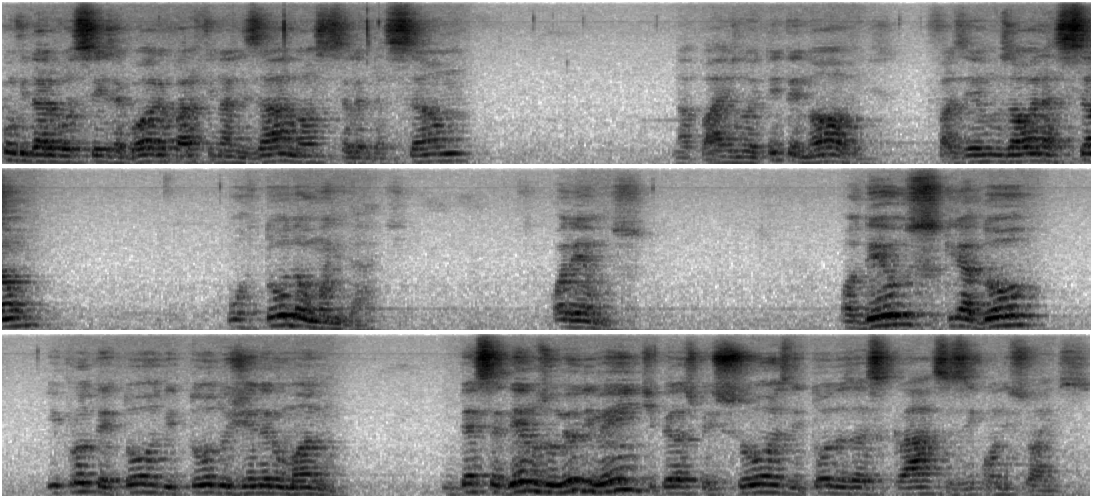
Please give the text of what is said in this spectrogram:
convidar vocês agora para finalizar a nossa celebração, na página 89, fazermos a oração por toda a humanidade. Oremos. Ó Deus, Criador e protetor de todo o gênero humano, intercedemos humildemente pelas pessoas de todas as classes e condições.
